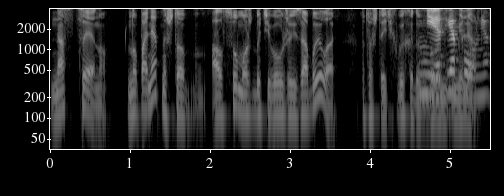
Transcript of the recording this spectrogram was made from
на сцену. Ну, понятно, что Алсу, может быть, его уже и забыла, потому что этих выходов Нет, было я миллиард. помню.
